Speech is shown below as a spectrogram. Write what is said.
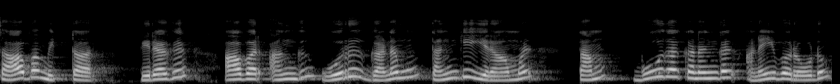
சாபமிட்டார். பிறகு அவர் அங்கு ஒரு கணமும் தங்கியிராமல் தம் பூதகணங்கள் அனைவரோடும்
